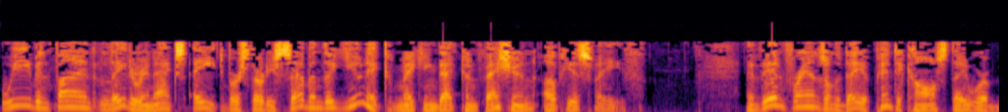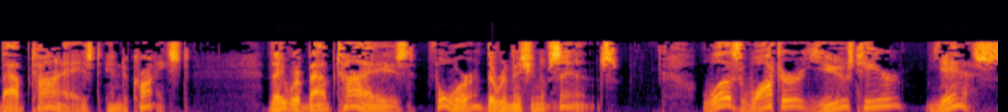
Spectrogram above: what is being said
we even find later in Acts 8 verse 37 the eunuch making that confession of his faith. And then, friends, on the day of Pentecost, they were baptized into Christ. They were baptized for the remission of sins. Was water used here? Yes.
